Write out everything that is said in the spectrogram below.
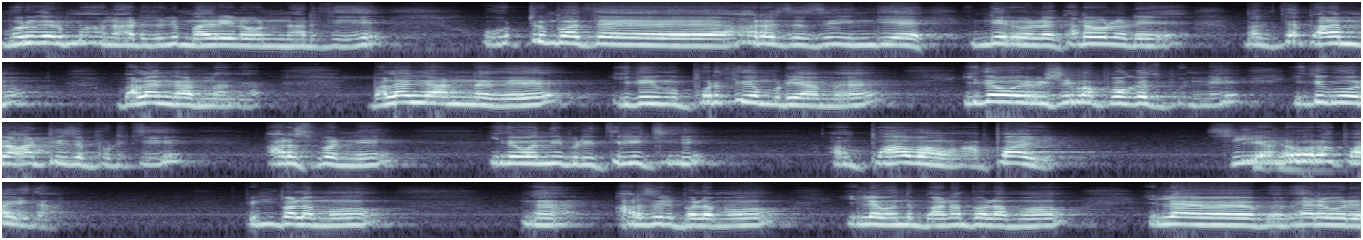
முருகர் மாநாடு சொல்லி மதுரையில் ஒன்று நடத்தி ஒட்டுமொத்த ஆர்எஸ்எஸ் இந்திய இந்தியர்களோட கடவுளுடைய பக்த பலம் பலம் காட்டினாங்க. பலம் காட்டினது இதை இவங்க பொறுத்துக்க முடியாமல் இதை ஒரு விஷயமா ஃபோக்கஸ் பண்ணி இதுக்கு ஒரு ஆர்டிஸ்ட்டை பிடிச்சி அரெஸ்ட் பண்ணி இதை வந்து இப்படி திரிச்சு அவன் பாவம் அவன் அப்பாவி. ஸ்ரீகண்ட ஒரு அப்பாவி தான் பின்பலமும் அரசியல் பலமோ இல்லை வந்து பணபலமோ இல்லை வேற ஒரு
